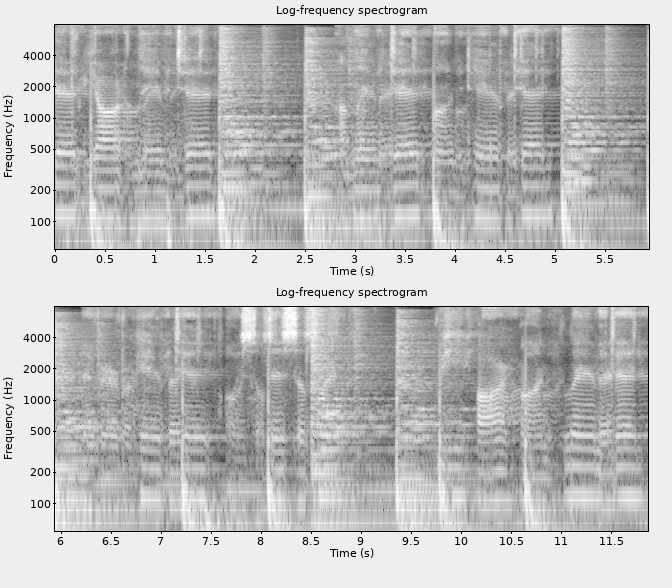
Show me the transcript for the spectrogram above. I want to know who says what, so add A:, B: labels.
A: unlimited. We are unlimited. Unlimited, uninhibited. Never prohibited or self discipline. We are unlimited.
